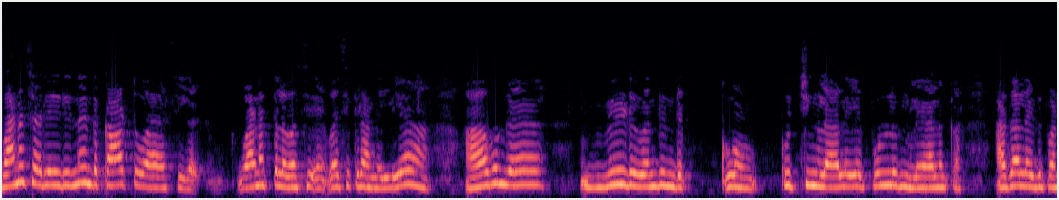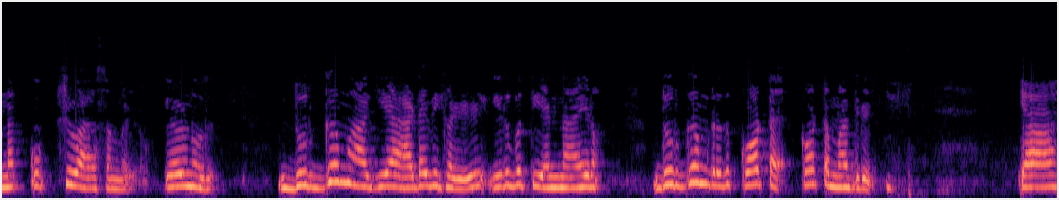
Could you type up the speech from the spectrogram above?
வனசரீரின்னா இந்த காட்டுவாசிகள். வனத்தில் வசி வசிக்கிறாங்க இல்லையா? அவங்க வீடு வந்து இந்த கு- குச்சிங்களாலேயே புல்லுங்களாலும் க- அதால இது பண்ண குக்ஷிவாசங்கள். எழுநூறு. துர்க்கம் ஆகிய அடவிகள் இருபத்தி எண்ணாயிரம். துர்க்கம்ன்றது கோட்டை கோட்டை மாதிரி. யா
